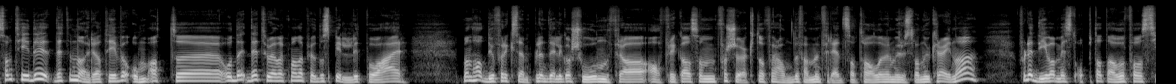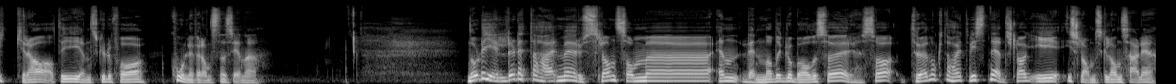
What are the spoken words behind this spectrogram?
Samtidig, dette narrativet om at øh, Og det, det, tror jeg nok man har prøvd å spille litt på her. Man hadde jo f.eks. en delegasjon fra Afrika som forsøkte å forhandle fram en fredsavtale mellom Russland og Ukraina. Fordi de var mest opptatt av å få sikra at de igjen skulle få kornleveransene sine. Når det gjelder dette her med Russland som eh, en venn av det globale sør, så tror jeg nok det har et visst nedslag i islamske land særlig.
